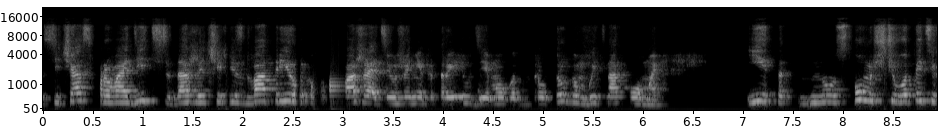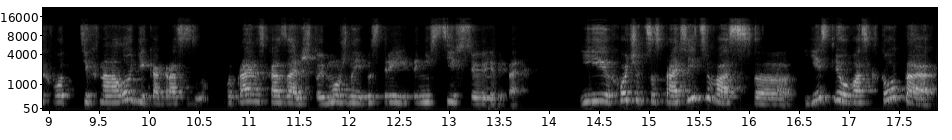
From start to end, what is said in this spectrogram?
сейчас проводить даже через 2-3 рукопожатия. Уже некоторые люди могут друг с другом быть знакомы. И ну, с помощью вот этих вот технологий, как раз вы правильно сказали, что и можно и быстрее донести все это. И хочется спросить у вас, э, есть ли у вас кто-то,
